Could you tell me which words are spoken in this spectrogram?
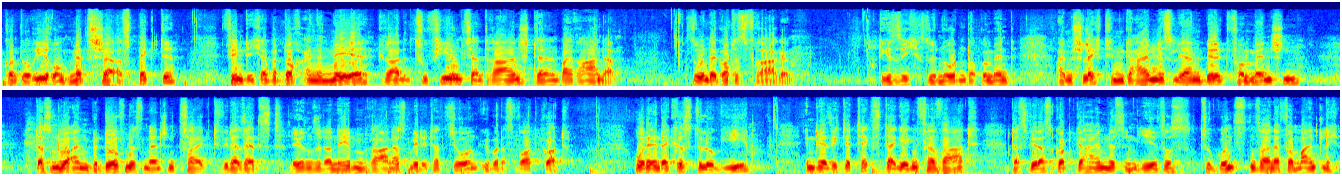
Konturierung Metzscher Aspekte finde ich aber doch eine Nähe gerade zu vielen zentralen Stellen bei Rahner. So in der Gottesfrage die sich, Synodendokument, einem schlechthin geheimnisleeren Bild vom Menschen, das nur ein Bedürfnis Menschen zeigt, widersetzt. Lesen Sie daneben Rahners Meditation über das Wort Gott. Oder in der Christologie, in der sich der Text dagegen verwahrt, dass wir das Gottgeheimnis in Jesus zugunsten seiner vermeintlich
